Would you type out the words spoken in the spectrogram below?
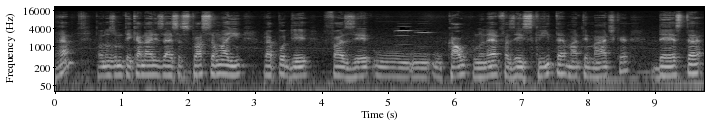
né? Então nós vamos ter que analisar essa situação aí para poder fazer o, o, o, cálculo, né, fazer a escrita matemática desta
